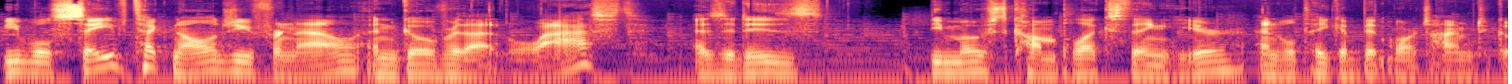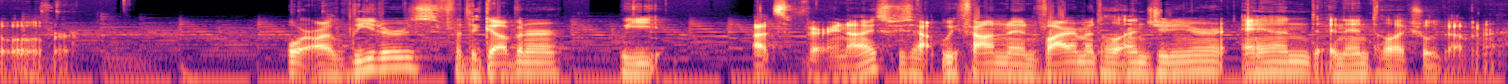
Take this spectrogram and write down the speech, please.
We will save technology for now and go over that last, as it is the most complex thing here and will take a bit more time to go over. For our leaders, for the governor, we that's very nice. We found an environmental engineer and an intellectual governor.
